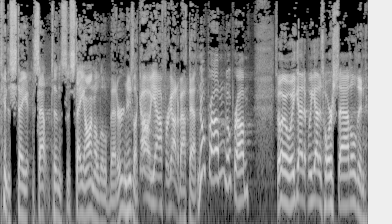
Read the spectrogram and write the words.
tend to stay, the saddle tends to stay on a little better. And he's like, oh, yeah, I forgot about that. No problem, no problem. So we got, we got his horse saddled and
